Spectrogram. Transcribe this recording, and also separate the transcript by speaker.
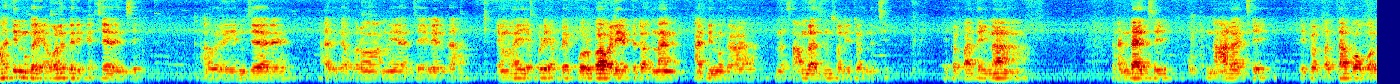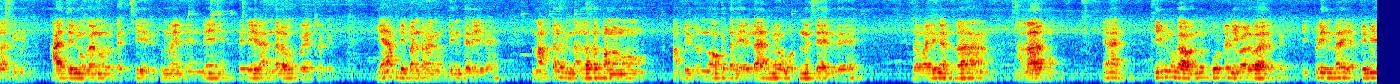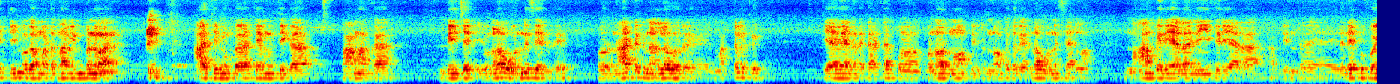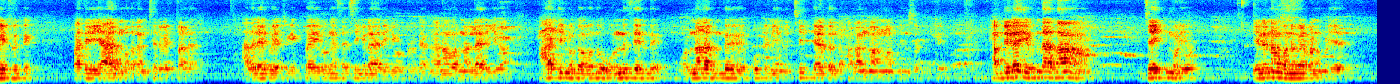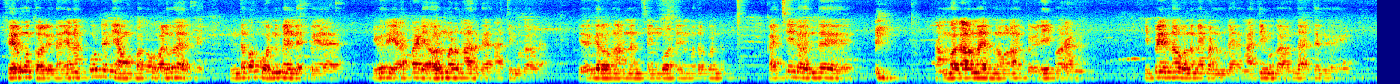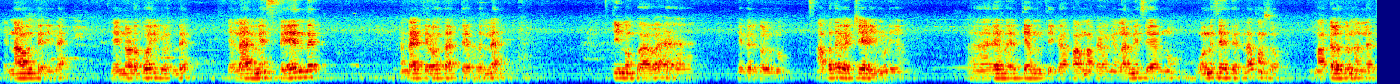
Speaker 1: அதிமுக எவ்வளோ பெரிய கட்சியாக இருந்துச்சு? அவர் எம்ஜிஆர் அதுக்கப்புறம் அம்மையார் ஜெயலலிதா இவங்களாம் எப்படி அப்படியே பொறுப்பாக வழி எடுத்துகிட்டு வந்தாங்க. அதிமுக இந்த சாம்ராஜ்யம்னு சொல்லிட்டு வந்துச்சு. இப்போ பார்த்தீங்கன்னா ரெண்டாச்சு நாலாச்சு இப்போ பத்தா போக போதாட்டிங்க அதிமுகன்னு ஒரு கட்சி இருக்குமா இல்லையான்னே தெரியல அந்தளவுக்கு போயிட்டுருக்கு ஏன் அப்படி பண்ணுறாங்க அப்படின்னு தெரியல. மக்களுக்கு நல்லதை பண்ணணும். அப்படின்ற நோக்கத்தில் எல்லாருமே ஒன்று சேர்ந்து இதை வழிநடத்துறா நல்லா இருக்கும். ஏன்னா திமுக வந்து கூட்டணி வலுவாக இருக்குது இப்படி இருந்தால் எப்பயுமே திமுக மட்டும்தான் வின் பண்ணுவாங்க. அதிமுக தேமுதிக பாமக பிஜேபி இவங்களாம் ஒன்று சேர்ந்து ஒரு நாட்டுக்கு நல்ல ஒரு மக்களுக்கு தேவையானதை கரெக்டாக கொண கொண்டு வரணும் அப்படின்ற நோக்கத்தில் இருந்தால் ஒன்று சேரலாம். நான் பெரிய ஆளா நீ பெரிய ஆளா அப்படின்ற இதிலே இப்போ போயிட்டுருக்கு பதவி யார் முதலமைச்சர் வேட்பாளர்? அதிலே போயிட்டுருக்கு. இப்போ இவங்க சசிகலா அறிக்கை விட்டுருக்காங்க. ஆனால் ஒரு நல்ல அறிக்கை தான். அதிமுக வந்து ஒன்று சேர்ந்து ஒன்றா இருந்து கூட்டணி அமைச்சு தேர்தலில் கலந்து காணணும் அப்படின்னு சொல்லிட்டு. அப்படிலாம் இருந்தால் தான் ஜெயிக்க முடியும். இல்லைன்னா ஒன்றுமே பண்ண முடியாது. திரும்ப தோல்வி தான். ஏன்னா கூட்டணி அவங்க பக்கம் வலுவாக இருக்குது இந்த பக்கம் ஒன்றுமே இல்லை. இப்போ இவர் எடப்பாடி அவர் மட்டும்தான் இருக்கார் அதிமுகவில். இருக்கிறவங்க அண்ணன் செங்கோட்டையின் முதற்கொண்டு. கட்சியில் வந்து ரொம்ப காலமாக இருந்தவங்களாம் இப்போ வெளியே போகிறாங்க இப்படி இருந்தால் ஒன்றுமே பண்ண முடியாதுங்க அதிமுக வந்து அடுத்தது என்னாகும்னு தெரியல. என்னோட கோரிக்கை வந்து எல்லாருமே சேர்ந்து ரெண்டாயிரத்தி இருபத்தாறு தேர்தலில் திமுகவை எதிர்கொள்ளணும். அப்போ தான் வெற்றி அடைய முடியும். அதே மாதிரி தேமுதிக பாமக இவங்க எல்லாமே சேரணும். ஒன்று சேர்ந்து இருந்தால் கொஞ்சம் மக்களுக்கும் நல்லது.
